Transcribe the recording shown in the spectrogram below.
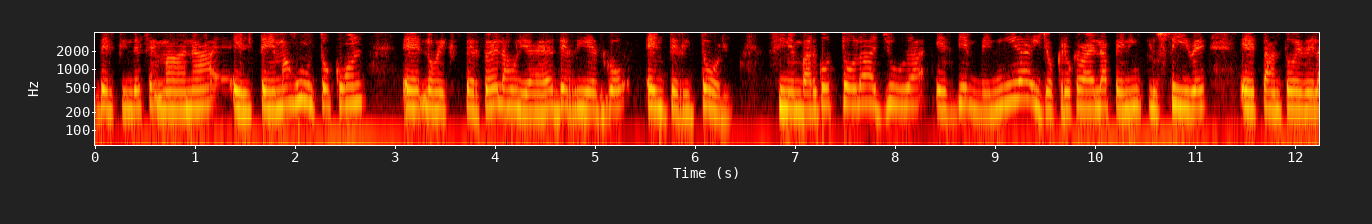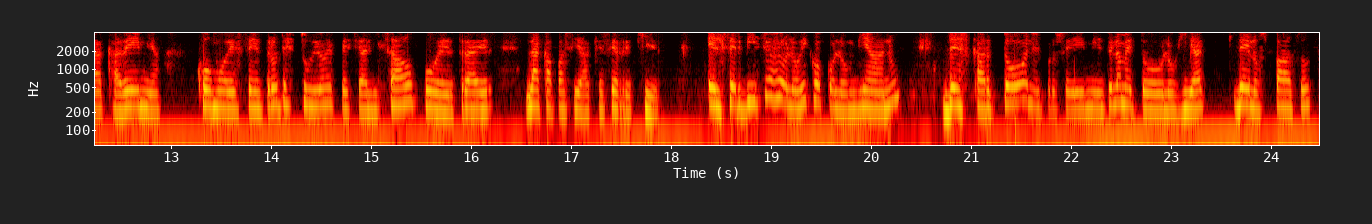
del fin de semana, el tema junto con eh, los expertos de las unidades de riesgo en territorio. Sin embargo, toda ayuda es bienvenida y yo creo que vale la pena inclusive, eh, tanto desde la academia como de centros de estudios especializados, poder traer la capacidad que se requiere. El Servicio Geológico Colombiano descartó en el procedimiento y la metodología de los pasos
